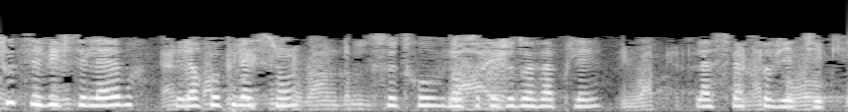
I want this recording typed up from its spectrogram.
Toutes ces villes célèbres et leur population se trouvent dans ce que je dois appeler la sphère soviétique.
